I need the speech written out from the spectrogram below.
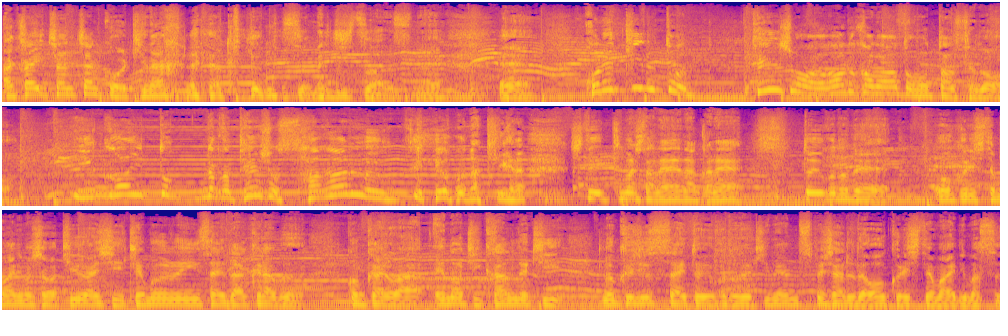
赤いちゃんちゃんこを着ながらやってるんですよね実はですね。えー、これ着るとテンション上がるかなと思ったんですけど意外となんかテンション下がるような気がしてきましたねなんかね。ということでお送りしてまいりましょう。QIC ケムールインサイダークラブ。今回はえのき還暦60歳ということで記念スペシャルでお送りしてまいります、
